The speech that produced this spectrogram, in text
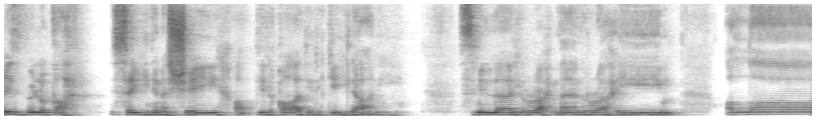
حزب القهر سيدنا الشيخ عبد القادر الجيلاني. بسم الله الرحمن الرحيم. اللهم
